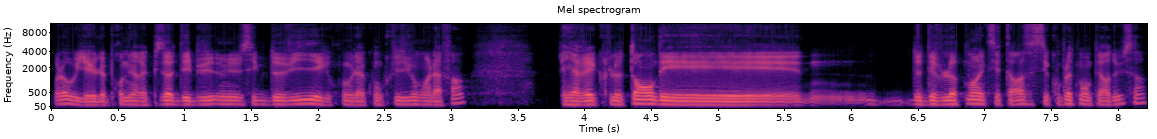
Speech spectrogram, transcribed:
voilà, où il y a eu le premier épisode début du cycle de vie et la conclusion à la fin. Et avec le temps des... de développement, etc., ça s'est complètement perdu, ça.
